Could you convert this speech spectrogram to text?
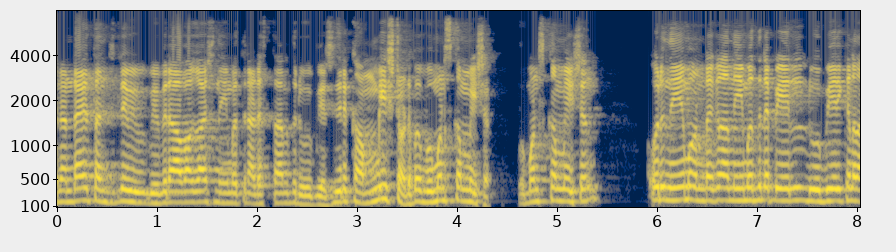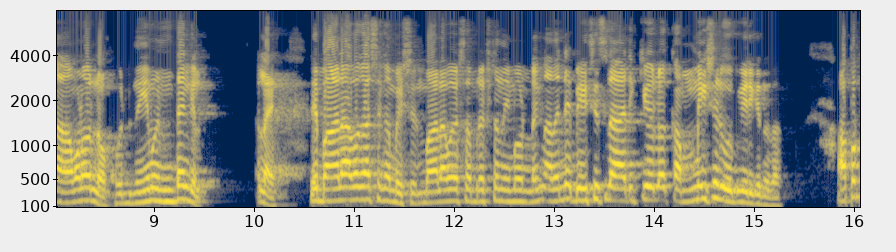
രണ്ടായിരത്തി അഞ്ചിലെ വിവരാവകാശ നിയമത്തിന്റെ അടിസ്ഥാനത്തിൽ രൂപീകരിച്ചു. ഇതൊരു കമ്മീഷൻ ഉണ്ട്. ഇപ്പൊ വുമൻസ് കമ്മീഷൻ വുമൻസ് കമ്മീഷൻ ഒരു നിയമം ഉണ്ടെങ്കിൽ ആ നിയമത്തിന്റെ പേരിൽ രൂപീകരിക്കണതാവണമല്ലോ ഒരു നിയമം ഉണ്ടെങ്കിൽ അല്ലെ? ബാലാവകാശ കമ്മീഷൻ ബാലാവകാശ സംരക്ഷണ നിയമം ഉണ്ടെങ്കിൽ അതിന്റെ ബേസിസിലായിരിക്കുമല്ലോ കമ്മീഷൻ രൂപീകരിക്കുന്നത്. അപ്പം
